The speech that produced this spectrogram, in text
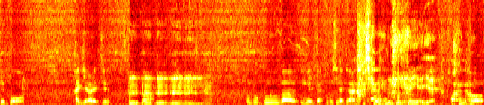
結構限られてる。うんうんうんうん。僕がイメージが乏しいだけなのかもしれない。ですうんいやいや。あの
